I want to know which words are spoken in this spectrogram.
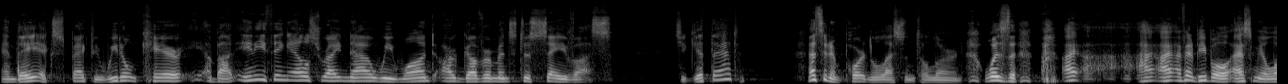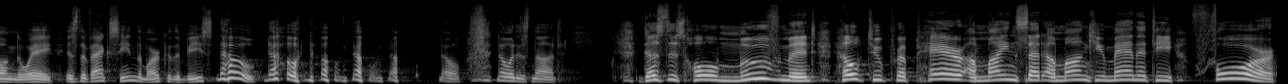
And they expected, we don't care about anything else right now. We want our governments to save us. Did you get that? That's an important lesson to learn. Was the, I, I, I've had people ask me along the way, is the vaccine the mark of the beast? No, no, no, no, no, no, no, it is not. Does this whole movement help to prepare a mindset among humanity for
